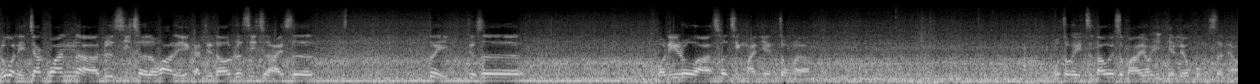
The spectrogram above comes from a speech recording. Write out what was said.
如果你加关呃日系车的话，你会感觉到日系车还是，对，就是玻璃肉啊，车情蛮严重的。我终于知道为什么要用一点六公升了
